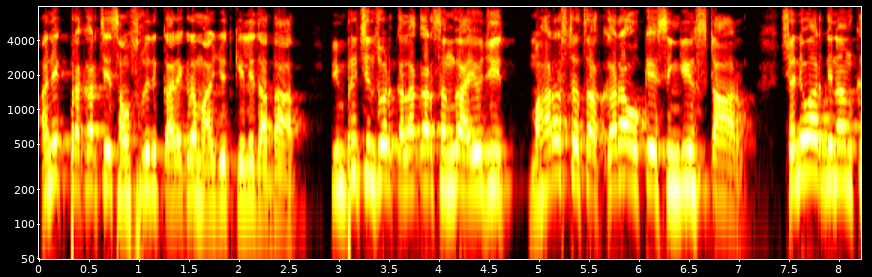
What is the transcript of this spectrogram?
अनेक प्रकारचे सांस्कृतिक कार्यक्रम आयोजित केले जातात. पिंपरी चिंचवड कलाकार संघ आयोजित महाराष्ट्राचा करा ओके सिंगिंग स्टार. शनिवार दिनांक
